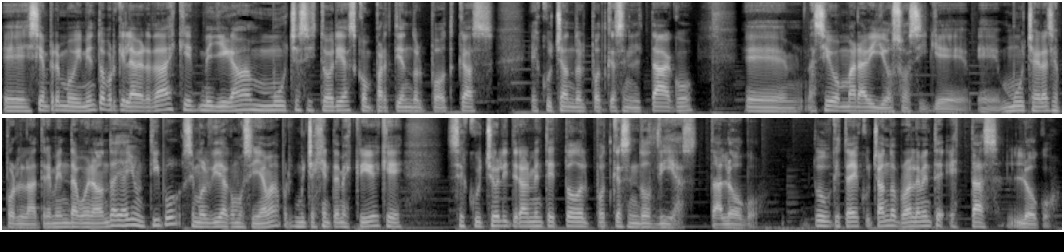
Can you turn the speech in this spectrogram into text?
eh, siempre en movimiento, porque la verdad es que me llegaban muchas historias compartiendo el podcast, escuchando el podcast en el taco. Eh, ha sido maravilloso, así que eh, muchas gracias por la tremenda buena onda. Y hay un tipo, se me olvida cómo se llama, porque mucha gente me escribe que se escuchó literalmente todo el podcast en dos días. Está loco. Tú que estás escuchando probablemente estás loco.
